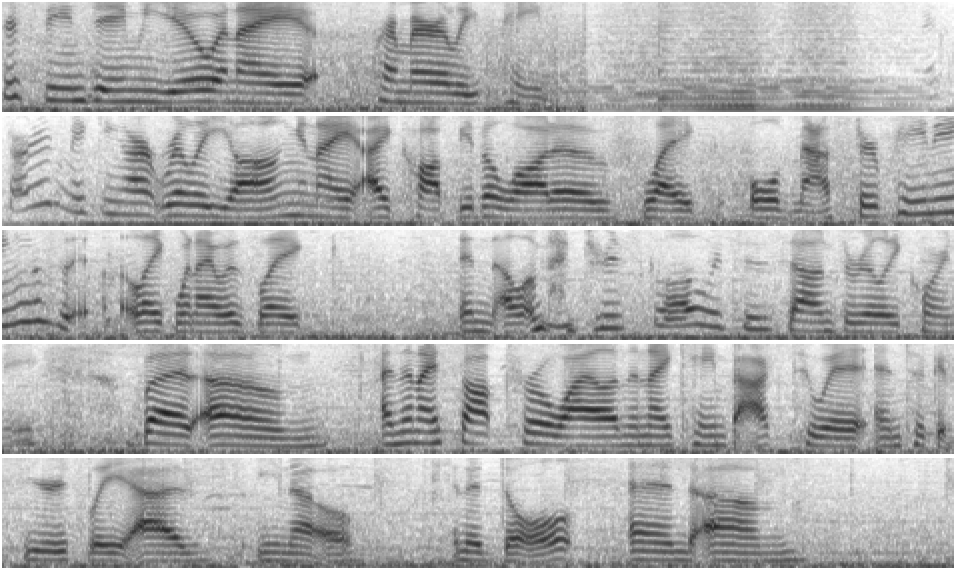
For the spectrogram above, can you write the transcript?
Christine Jamie Yu and I primarily paint. I started making art really young and I, I copied a lot of like old master paintings like when I was like in elementary school, which is, sounds really corny. But, um, and then I stopped for a while and then I came back to it and took it seriously as, you know, an adult. And um,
